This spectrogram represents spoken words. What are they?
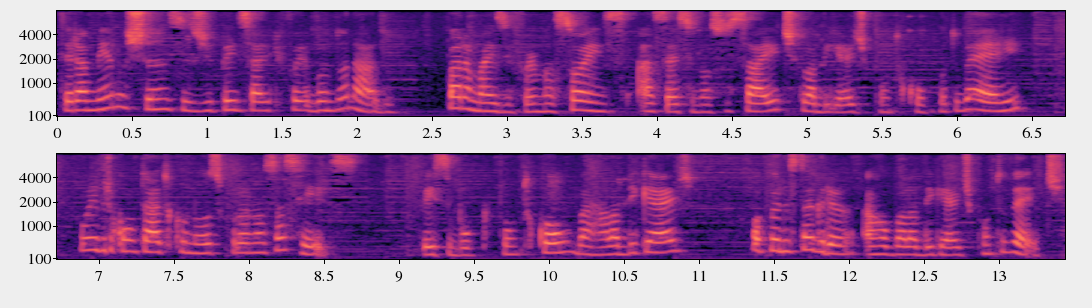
terá menos chances de pensar que foi abandonado. Para mais informações, acesse nosso site labigard.com.br ou entre em contato conosco pelas nossas redes facebook.com.br ou pelo Instagram, labigard.vet.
